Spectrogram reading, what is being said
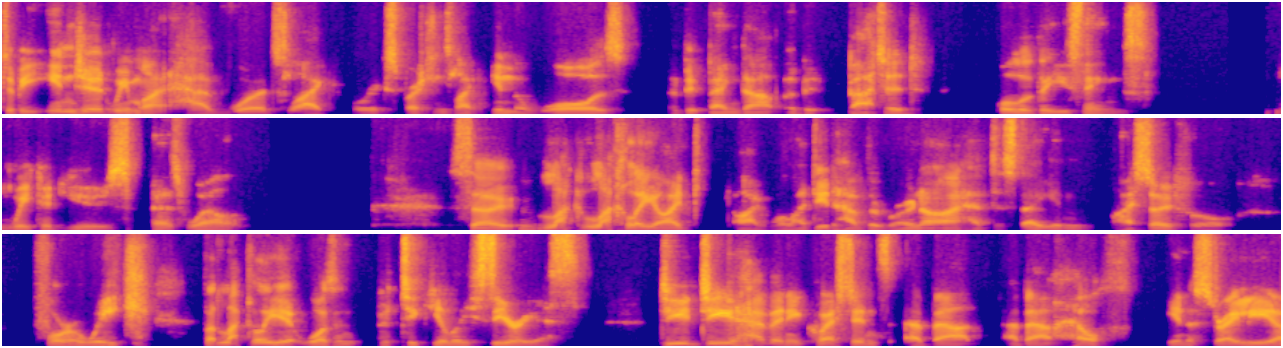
To be injured, we might have words like or expressions like in the wars, a bit banged up, a bit battered. All of these things we could use as well. So Hmm. luck, luckily, I, I well, I did have the Rona. I had to stay in ISO for for a week, but luckily it wasn't particularly serious. Do you do you have any questions about about health in Australia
